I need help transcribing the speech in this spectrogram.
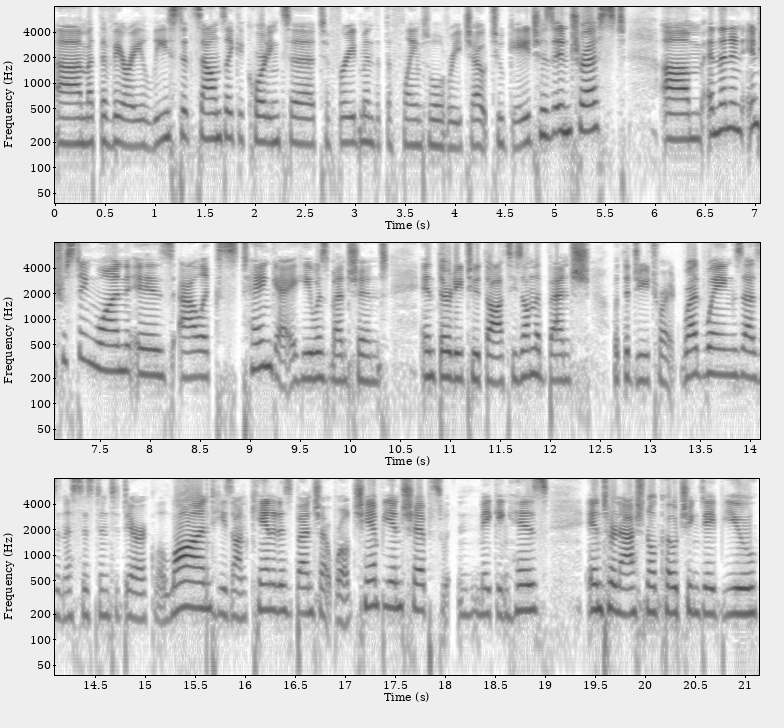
Um, at the very least, it sounds like, according to, to Friedman, that the Flames will reach out to gauge his interest. Um, and then an interesting one is Alex Tanguay. He was mentioned in 32 Thoughts. He's on the bench with the Detroit Red Wings as an assistant to Derek Lalonde. He's on Canada's bench at World Championships, making his international coaching debut.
